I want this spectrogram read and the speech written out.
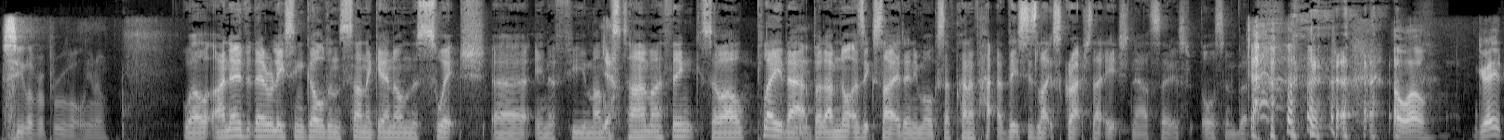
seal of approval, you know. Well, I know that they're releasing Golden Sun again on the Switch uh, in a few months' Yeah. time, I think. So I'll play that, but I'm not as excited anymore because I've kind of ha- this is like scratch that itch now, so it's awesome. But Oh wow, great.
